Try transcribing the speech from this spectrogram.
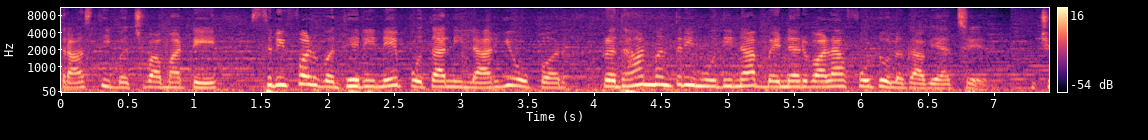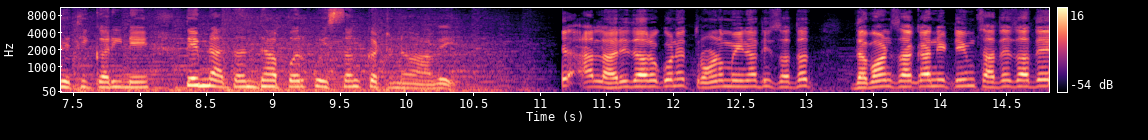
ત્રાસથી બચવા માટે શ્રીફળ વધેરીને પોતાની લારીઓ પર પ્રધાનમંત્રી મોદીના બેનરવાળા ફોટો લગાવ્યા છે, જેથી કરીને તેમના ધંધા પર કોઈ સંકટ ન આવે. આ લારીધારકોને ત્રણ મહિનાથી સતત દબાણ શાખાની ટીમ સાથે સાથે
